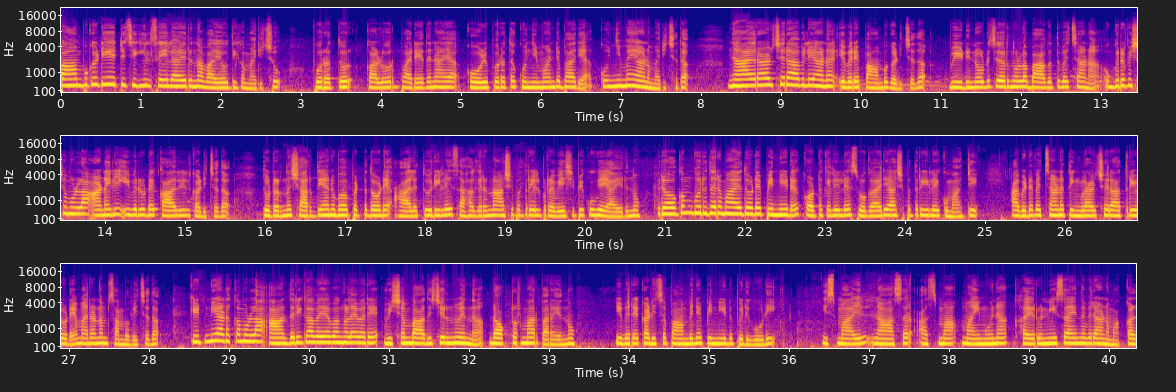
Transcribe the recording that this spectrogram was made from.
പാമ്പുകടിയേറ്റ് ചികിത്സയിലായിരുന്ന വയോധിക മരിച്ചു. പുറത്തൂർ കളൂർ പരേതനായ കോഴിപ്പുറത്ത് കുഞ്ഞിമോന്റെ ഭാര്യ കുഞ്ഞിമ്മയാണ് മരിച്ചത്. ഞായറാഴ്ച രാവിലെയാണ് ഇവരെ പാമ്പ് കടിച്ചത്. വീടിനോട് ചേർന്നുള്ള ഭാഗത്ത് വെച്ചാണ് ഉഗ്രവിഷമുള്ള അണലി ഇവരുടെ കാലിൽ കടിച്ചത്. തുടർന്ന് ഛർദി അനുഭവപ്പെട്ടതോടെ ആലത്തൂരിലെ സഹകരണ ആശുപത്രിയിൽ പ്രവേശിപ്പിക്കുകയായിരുന്നു. രോഗം ഗുരുതരമായതോടെ പിന്നീട് കോട്ടക്കലിലെ സ്വകാര്യ ആശുപത്രിയിലേക്ക് മാറ്റി. അവിടെ വെച്ചാണ് തിങ്കളാഴ്ച രാത്രിയോടെ മരണം സംഭവിച്ചത്. കിഡ്നി അടക്കമുള്ള ആന്തരിക അവയവങ്ങളെ വരെ വിഷം ബാധിച്ചിരുന്നുവെന്ന് ഡോക്ടർമാർ പറയുന്നു. ഇവരെ കടിച്ച പാമ്പിനെ പിന്നീട് പിടികൂടി. ഇസ്മായിൽ നാസർ അസ്മ മൈമൂന ഖൈറുന്നീസ എന്നിവരാണ് മക്കൾ.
